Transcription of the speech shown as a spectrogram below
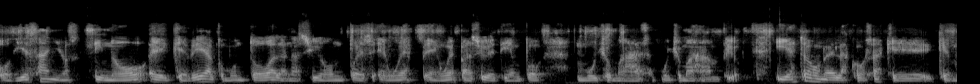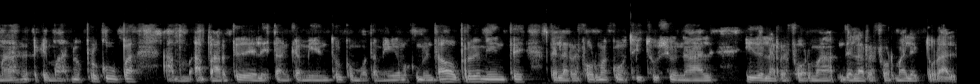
o diez años, sino eh, que vea como un todo a la nación pues en un, en un espacio de tiempo mucho más, mucho más amplio. Y esto es una de las cosas que que, más, que más nos preocupa, aparte del estancamiento, como también hemos comentado previamente, de la reforma constitucional y de la reforma, de la reforma electoral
